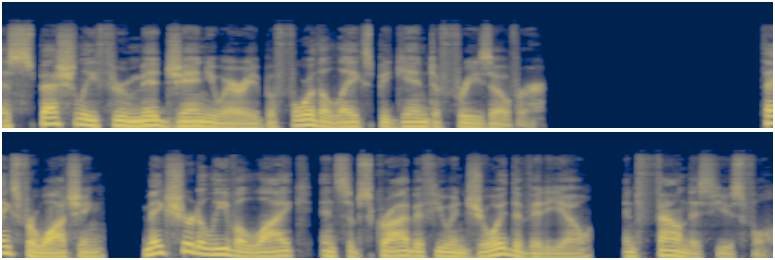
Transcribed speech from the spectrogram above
especially through mid-January before the lakes begin to freeze over. Thanks for watching. Make sure to leave a like and subscribe if you enjoyed the video and found this useful.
